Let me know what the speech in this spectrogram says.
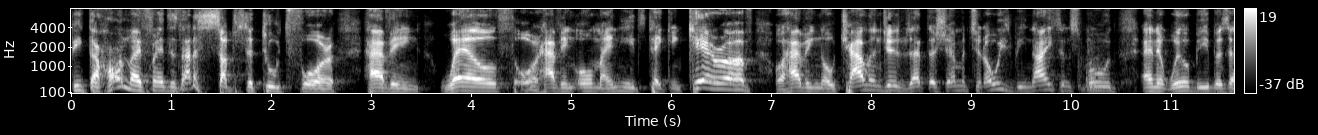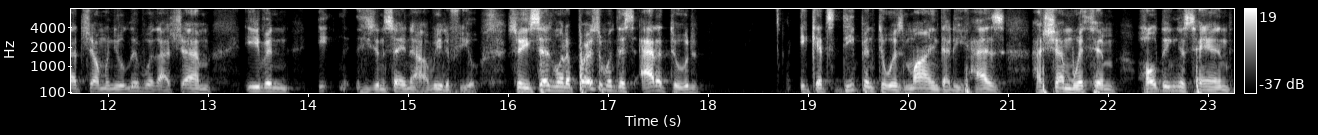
bitachon, my friends, is not a substitute for having wealth or having all my needs taken care of or having no challenges. Bezat Hashem, it should always be nice and smooth, and it will be Bezat Hashem when you live with Hashem. Even he's going to say now, I'll read it for you. So he says, when a person with this attitude it gets deep into his mind that he has Hashem with him, holding his hand.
